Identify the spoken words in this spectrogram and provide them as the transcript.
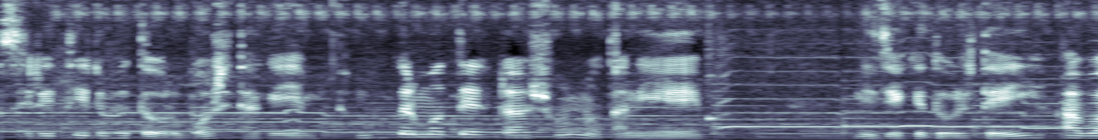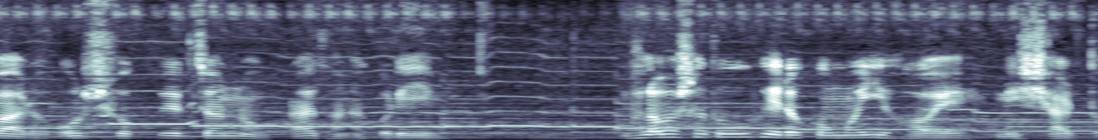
স্মৃতির ভেতর বসে থাকি, বুকের মধ্যে একটা শূন্যতা নিয়ে। নিজেকে দোষ দেই, আবার ওর শোকের জন্য প্রার্থনা করি। ভালোবাসা তো এরকমই হয়, নিঃস্বার্থ।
